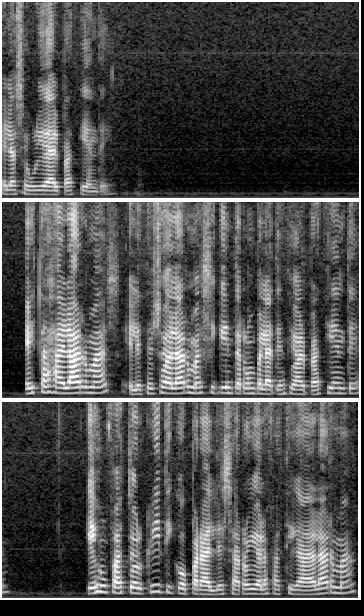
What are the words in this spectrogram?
en la seguridad del paciente. Estas alarmas, el exceso de alarmas sí que interrumpe la atención al paciente, que es un factor crítico para el desarrollo de la fatiga de alarma,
